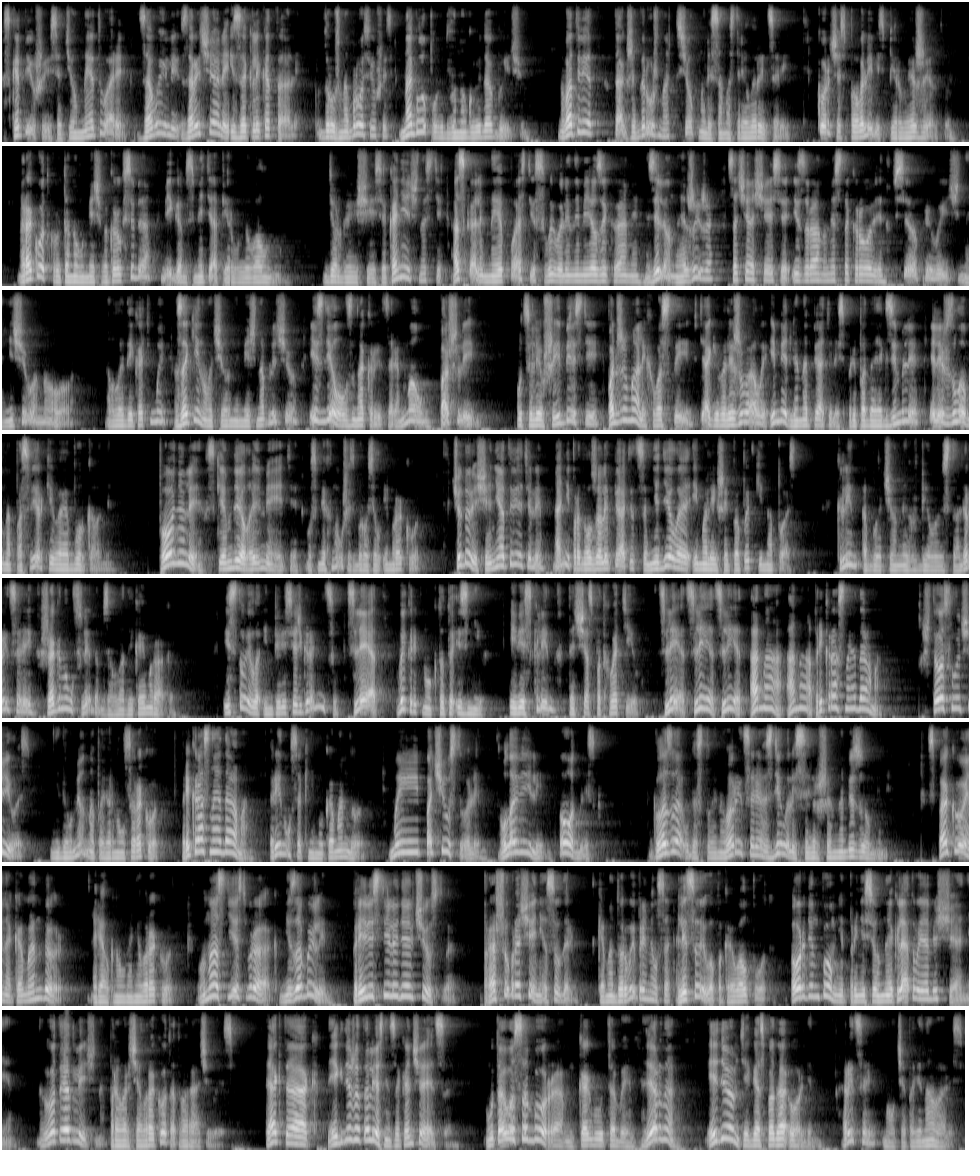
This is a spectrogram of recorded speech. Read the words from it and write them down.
Скопившиеся темные твари завыли, зарычали и закликотали дружно бросившись на глупую двуногую добычу. В ответ также дружно щелкнули самострелы рыцарей. Корчась повалились первые жертвы. Ракот крутанул меч вокруг себя, мигом сметя первую волну. Дергающиеся конечности, оскаленные пасти с вываленными языками, зеленая жижа, сочащаяся из ран вместо крови – все привычно, ничего нового. Владыка тьмы закинул черный меч на плечо и сделал знак рыцарям, мол, пошли. Уцелевшие бестии поджимали хвосты, втягивали жвалы и медленно пятились, припадая к земле и лишь злобно посверкивая буркалами. «Поняли, с кем дело имеете?» – усмехнувшись, бросил им Ракот. Чудовища не ответили, они продолжали пятиться, не делая и малейшей попытки напасть. Клин, облаченных в белую сталь рыцарей, шагнул следом за владыкой мрака. И стоило им пересечь границу. «След!» – выкрикнул кто-то из них. И весь Клин тотчас подхватил. «След! След! След! Она! Она! Прекрасная дама!» «Что случилось?» – недоуменно повернулся Ракот. «Прекрасная дама!» – ринулся к нему командор. «Мы почувствовали, уловили отблеск. Глаза у достойного рыцаря сделались совершенно безумными. «Спокойно, командор!» — рявкнул на него Ракот. «У нас есть враг, не забыли? Привести людей в чувство!» «Прошу прощения, сударь!» Командор выпрямился, лицо его покрывал пот. «Орден помнит принесенные клятвы и обещания». «Вот и отлично!» – проворчал Ракот, отворачиваясь. «Так-так, и где же эта лестница кончается?» «У того собора, как будто бы, верно?» «Идемте, господа орден!» Рыцари молча повиновались.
